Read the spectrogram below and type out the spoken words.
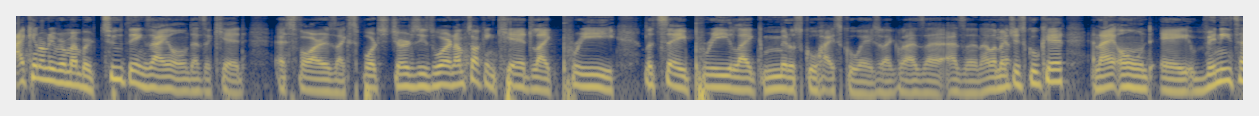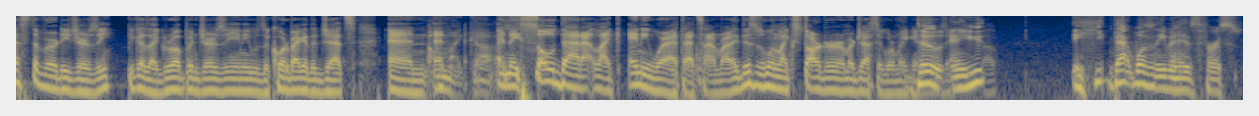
I can only remember two things I owned as a kid, as far as like sports jerseys were, and I'm talking kid like pre, let's say pre like middle school, high school age, like as a as an elementary school kid, and I owned a Vinny Testaverde jersey because I grew up in Jersey and he was the quarterback of the Jets, and oh and my God. and they sold that at like anywhere at that time, right? Like this is when like Starter and Majestic were making Dude, and you, he, that wasn't even his first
